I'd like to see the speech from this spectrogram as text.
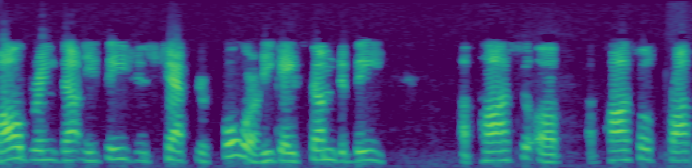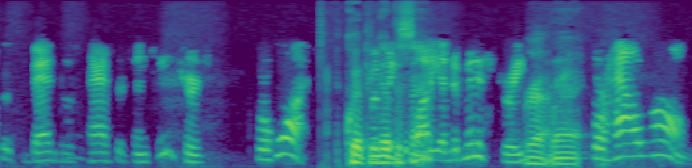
Paul brings out in Ephesians chapter 4, he gave some to be apostle, uh, apostles, prophets, evangelists, pastors, and teachers. For what? Equipping of the the body under ministry. Right. Right. For how long?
